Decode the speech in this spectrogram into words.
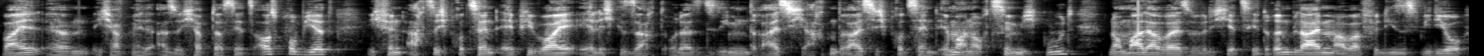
weil ähm, ich habe mir, also ich habe das jetzt ausprobiert. Ich finde 80% APY ehrlich gesagt oder 37, 38% immer noch ziemlich gut. Normalerweise würde ich jetzt hier drin bleiben, aber für dieses Video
